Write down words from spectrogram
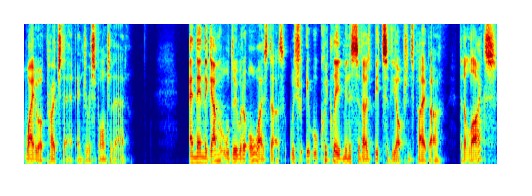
way to approach that and to respond to that. And then the government will do what it always does, which it will quickly administer those bits of the options paper that it likes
